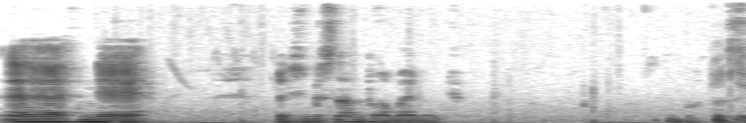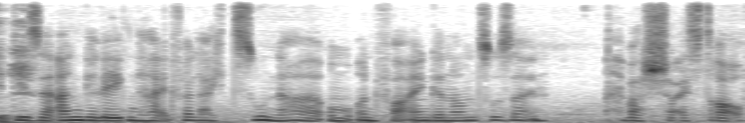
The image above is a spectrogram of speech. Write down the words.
Äh, nee. Bin ich ein bisschen anderer Meinung. Mir geht diese Angelegenheit vielleicht zu nahe, um unvoreingenommen zu sein. Aber scheiß drauf.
